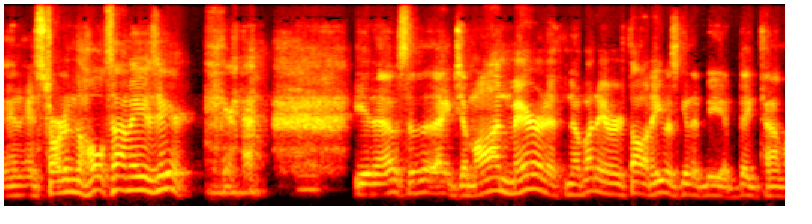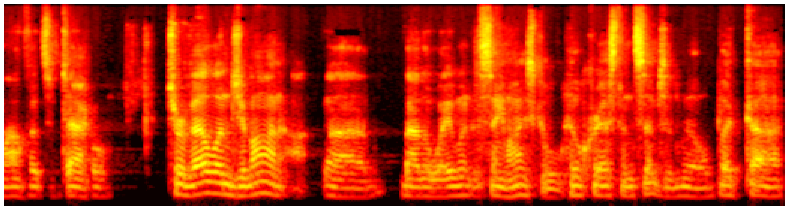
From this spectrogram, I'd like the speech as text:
and, and started the whole time he was here. you know, so that, like Jamon Meredith, nobody ever thought he was going to be a big time offensive tackle. Travelle and Jamon, uh, by the way, went to the same high school, Hillcrest and Simpsonville. But, uh,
